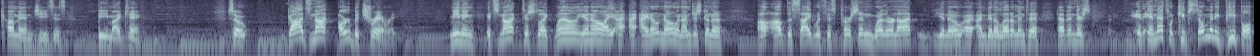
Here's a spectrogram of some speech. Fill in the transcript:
come in, Jesus, be my king. So God's not arbitrary, meaning it's not just like, well, you know, I, I, I don't know, and I'm just going to. I'll, I'll, decide with this person whether or not, you know, I, am going to let them into heaven. There's, and, and that's what keeps so many people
